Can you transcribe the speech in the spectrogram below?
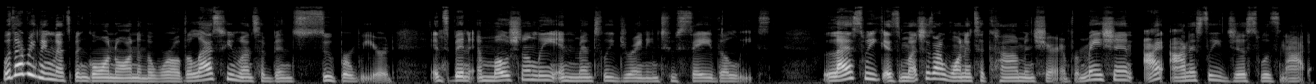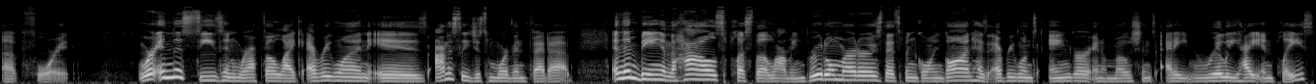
With everything that's been going on in the world, the last few months have been super weird. It's been emotionally and mentally draining to say the least. Last week, as much as I wanted to come and share information, I honestly just was not up for it we're in this season where I feel like everyone is honestly just more than fed up. And then being in the house, plus the alarming brutal murders that's been going on, has everyone's anger and emotions at a really heightened place.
